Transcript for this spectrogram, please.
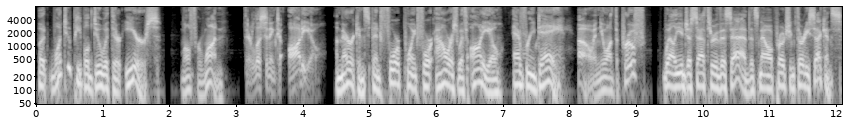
But what do people do with their ears? Well, for one, they're listening to audio. Americans spend 4.4 hours with audio every day. Oh, and you want the proof? Well, you just sat through this ad that's now approaching 30 seconds.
